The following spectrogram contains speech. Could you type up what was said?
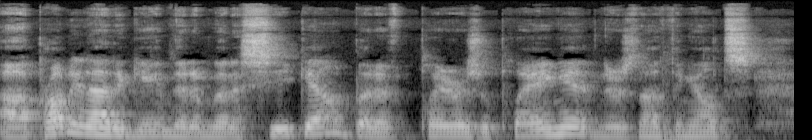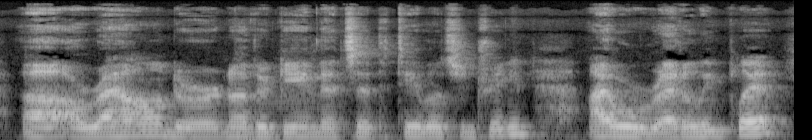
Uh, probably not a game that I'm going to seek out, but if players are playing it and there's nothing else uh, around or another game that's at the table that's intriguing, I will readily play it.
